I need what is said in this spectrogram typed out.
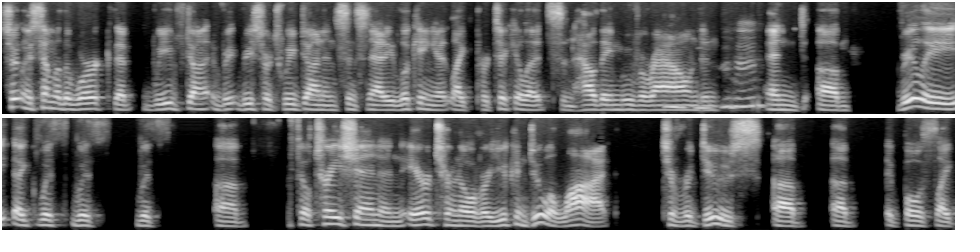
certainly some of the work that we've done, re- research we've done in Cincinnati, looking at like particulates and how they move around, mm-hmm. and mm-hmm. and um, really like with with with uh, filtration and air turnover, you can do a lot to reduce uh, uh, both like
